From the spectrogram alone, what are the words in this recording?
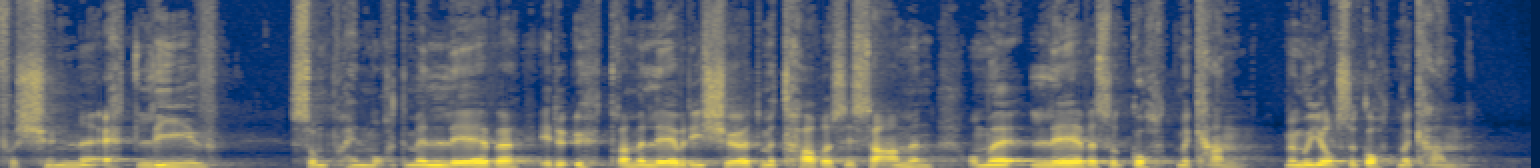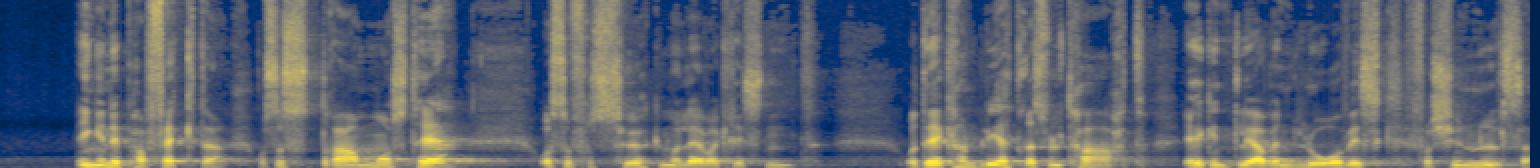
forkynner et liv som på en måte vi lever i det ytre, vi lever det i kjøttet. Vi tar oss sammen, og vi lever så godt vi kan. Vi må gjøre så godt vi kan. Ingen er perfekte. Og så strammer vi oss til, og så forsøker vi å leve kristent. Og Det kan bli et resultat egentlig av en lovisk forkynnelse.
